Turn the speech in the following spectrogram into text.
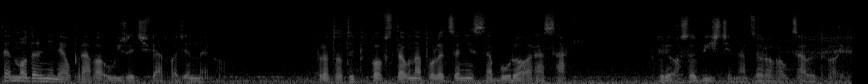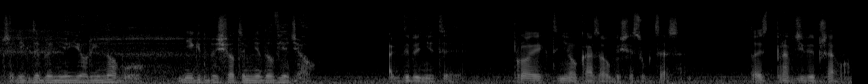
Ten model nie miał prawa ujrzeć światła dziennego. Prototyp powstał na polecenie Saburo Arasaki, który osobiście nadzorował cały projekt. Czyli gdyby nie Yorinobu, nikt by się o tym nie dowiedział. A gdyby nie ty, projekt nie okazałby się sukcesem. To jest prawdziwy przełom.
